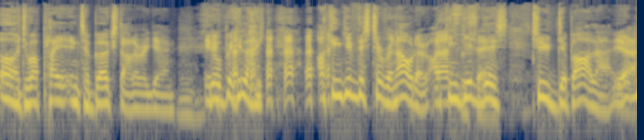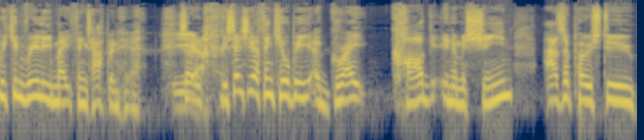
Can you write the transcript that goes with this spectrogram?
oh, do I play it into Burgstaller again? It'll be like, I can give this to Ronaldo. I can give same. this to Dybala. Yeah. We can really make things happen here. So Yeah. essentially, I think he'll be a great cog in a machine as opposed to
